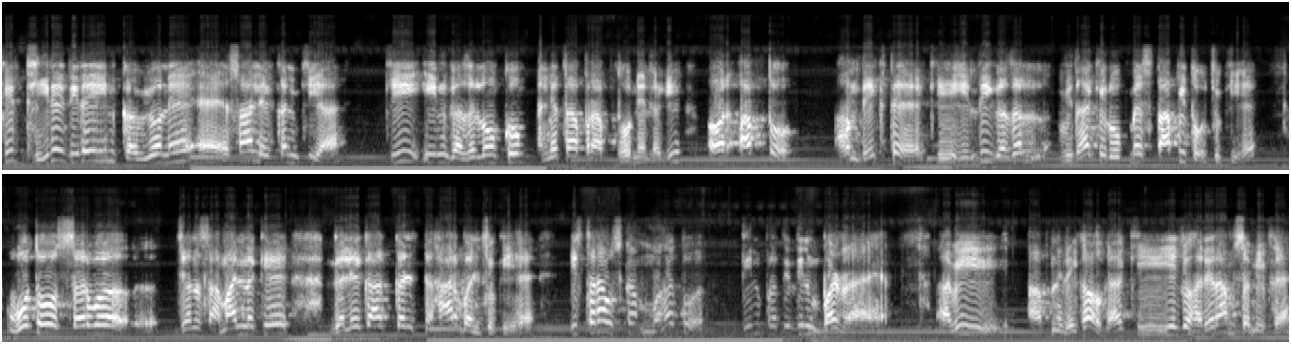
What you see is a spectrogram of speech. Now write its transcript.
फिर धीरे धीरे इन कवियों ने ऐसा लेखन किया कि इन गजलों को मान्यता प्राप्त होने लगी और अब तो हम देखते हैं कि हिंदी गज़ल विधा के रूप में स्थापित हो चुकी है। वो तो सर्व जन सामान्य के गले का कंठहार बन चुकी है। इस तरह उसका महत्व दिन प्रतिदिन बढ़ रहा है। अभी आपने देखा होगा कि ये जो हरेराम समीप है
